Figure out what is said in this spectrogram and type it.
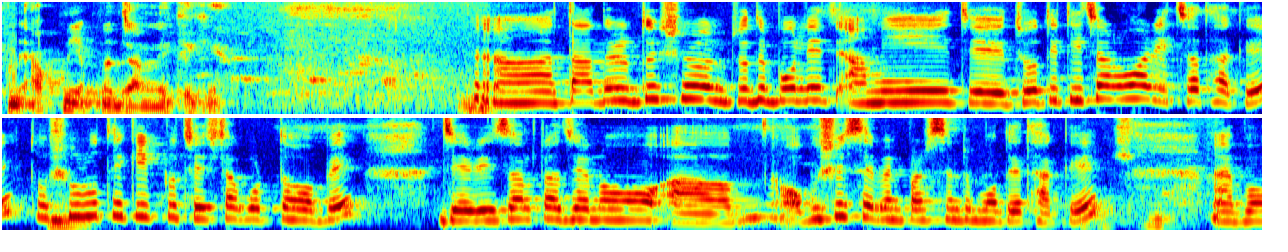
মানে আপনি আপনার জার্নি থেকে। তাদের উদ্দেশ্য যদি বলি আমি যে যদি টিচার হওয়ার ইচ্ছা থাকে তো শুরু থেকে একটু চেষ্টা করতে হবে যে রেজাল্টটা যেন অবশ্যই সেভেন পার্সেন্টের মধ্যে থাকে। এবং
